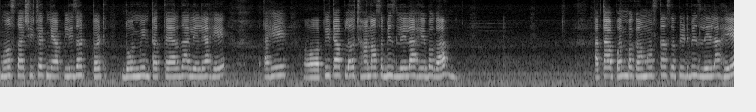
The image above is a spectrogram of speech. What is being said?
मस्त अशी चटणी आपली झटपट दोन मिनटात तयार झालेली आहे. आता हे पीठ आपलं छान असं भिजलेलं आहे बघा. आता आपण बघा मस्त असं पीठ भिजलेलं आहे.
